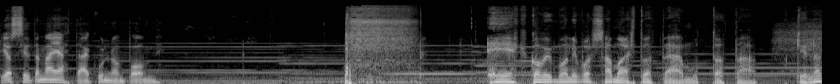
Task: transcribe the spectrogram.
jos siltä mäjähtää kunnon pommi. ei ehkä kovin moni voi samaistua tähän, mutta tota, kyllä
